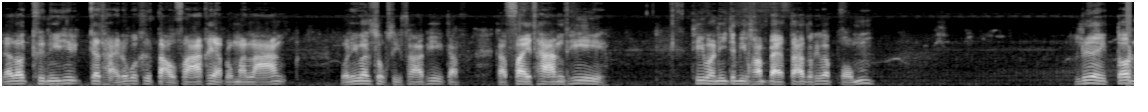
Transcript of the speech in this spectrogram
แล้วรถคืนนี้ที่จะถ่ายรูปก็คือเต่าฟ้าขยับลงมาล้าง วันนี้วันศุกร์สีฟ้าพี่กับ กับไฟทางที่ ที่วันนี้จะมีความแปลกตาตรงที่ว่าผม เลื่อยต้น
